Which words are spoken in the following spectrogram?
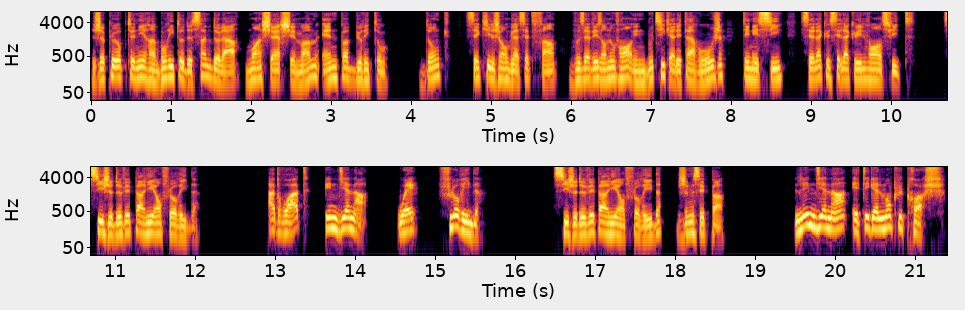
Je peux obtenir un burrito de 5 dollars moins cher chez Mom Pop Burrito. Donc, c'est qu'ils jonglent à cette fin. Vous avez en ouvrant une boutique à l'état rouge, Tennessee, c'est là que c'est là qu'ils vont ensuite. Si je devais parier en Floride. À droite, Indiana. Ouais, Floride. Si je devais parier en Floride, je ne sais pas. L'Indiana est également plus proche.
